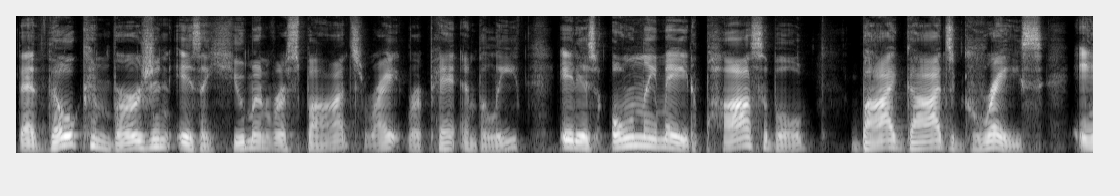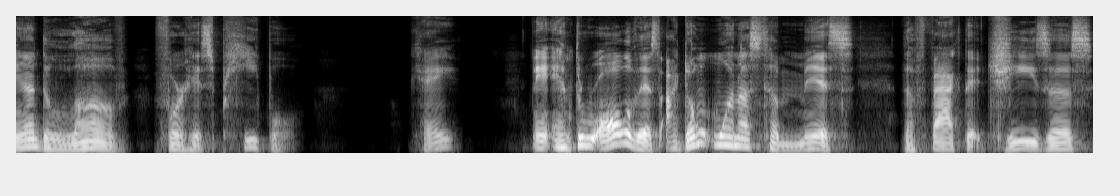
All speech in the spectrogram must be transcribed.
that though conversion is a human response, right? Repent and believe, it is only made possible by God's grace and love for his people. Okay? And, and through all of this, I don't want us to miss the fact that Jesus,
